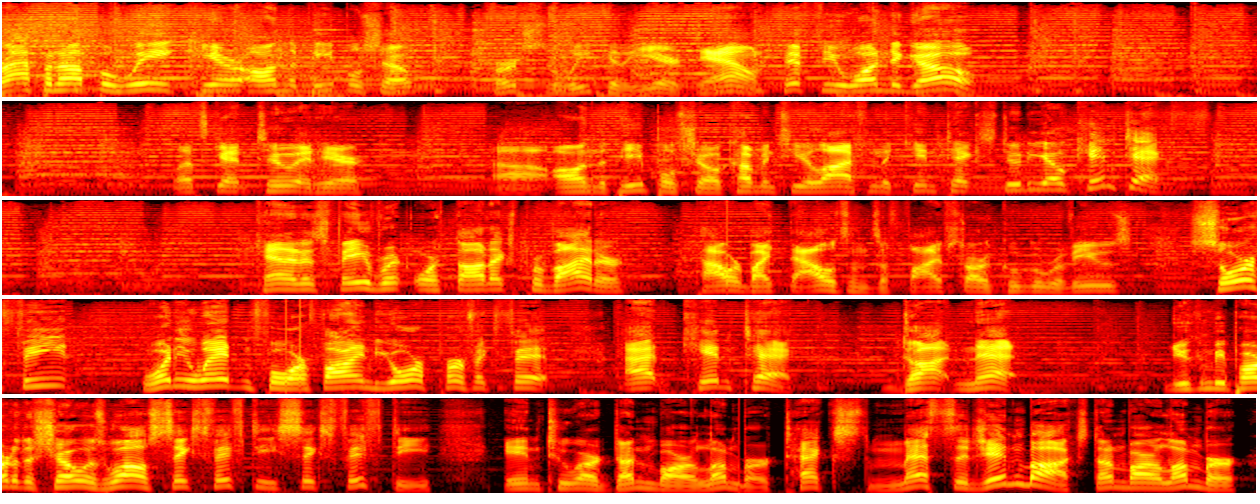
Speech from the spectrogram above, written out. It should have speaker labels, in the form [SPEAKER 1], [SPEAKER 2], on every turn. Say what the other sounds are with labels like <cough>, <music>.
[SPEAKER 1] Wrapping up a week here on the People Show. First week of the year, down 51 to go. Let's get to it here uh, on the People Show, coming to you live from the Kintec studio. Kintec, Canada's favorite orthotics provider, powered by thousands of five star Google reviews. Sore feet? What are you waiting for? Find your perfect fit at kintec.net. You can be part of the show as well. 650 650 into our Dunbar Lumber text message inbox. Dunbar Lumber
